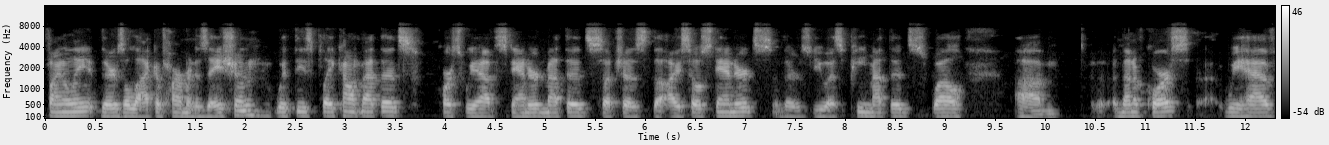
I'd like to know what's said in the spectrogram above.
Finally, there's a lack of harmonization with these plate count methods. Of course, we have standard methods such as the ISO standards. There's USP methods as well. Um, and then, of course, we have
